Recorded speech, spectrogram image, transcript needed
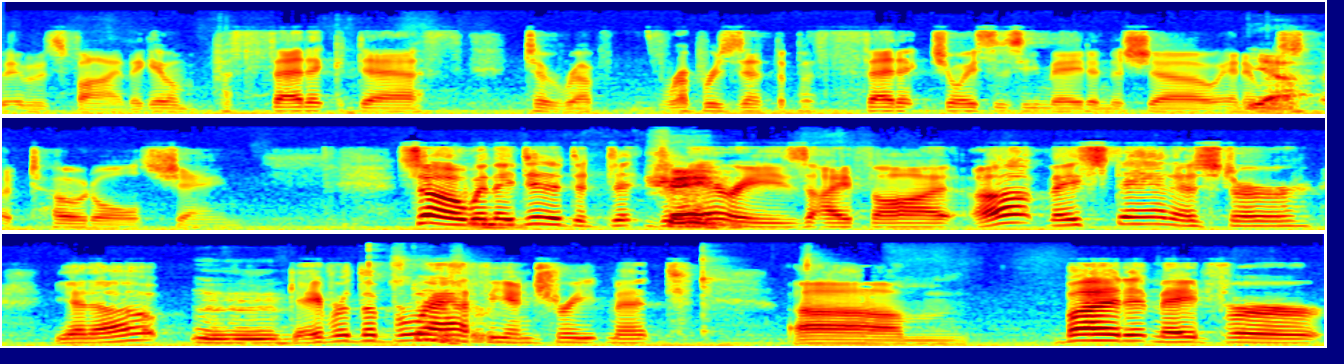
it was fine. They gave him a pathetic death to rep- represent the pathetic choices he made in the show, and it was a total shame. So when they did it to Da- Daenerys, I thought, oh, they Stannised her, you know, hmm gave her the. Baratheon treatment. Um, but it made for,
